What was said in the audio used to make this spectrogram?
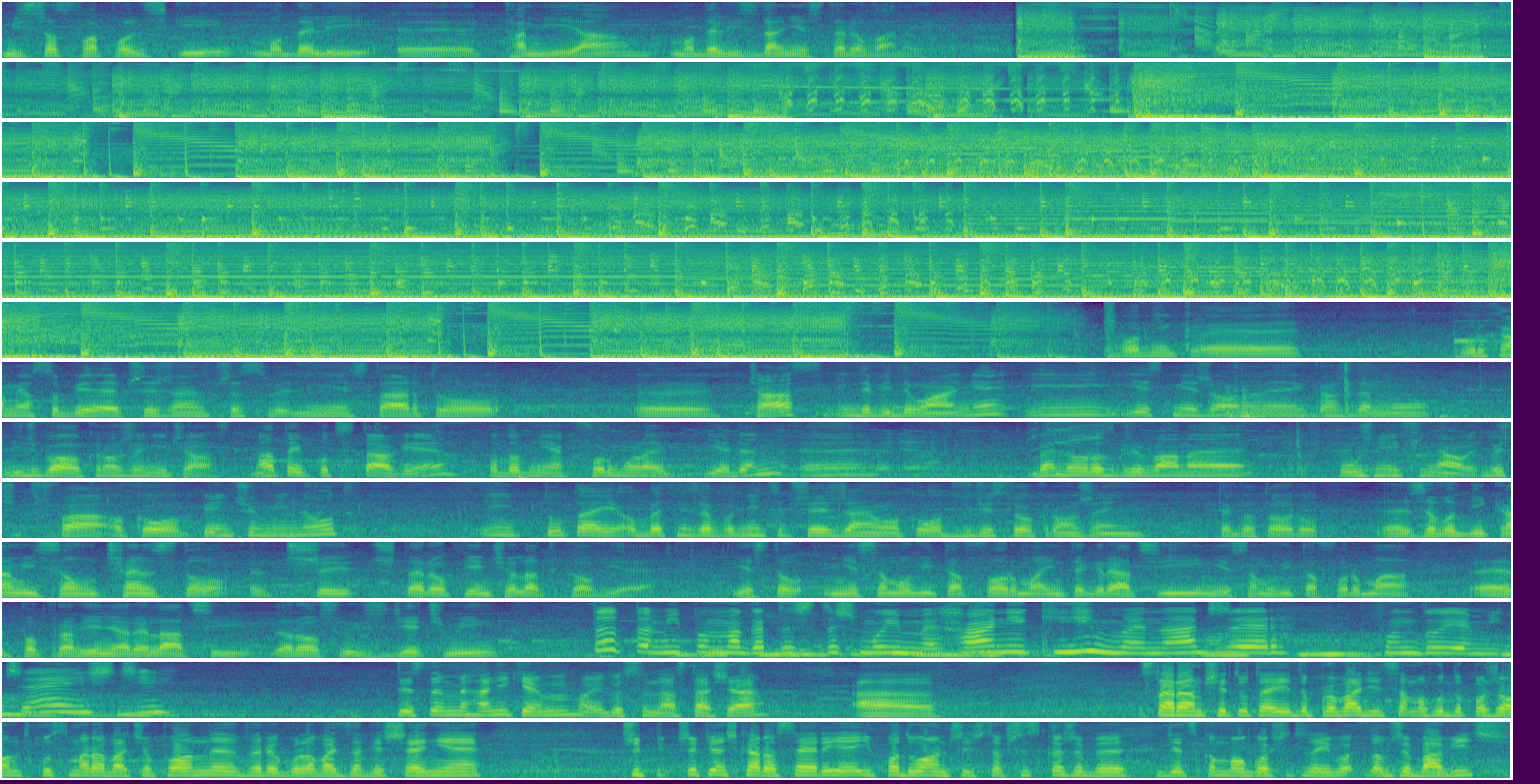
Mistrzostwa Polski modeli e, Tamiya, modeli zdalnie sterowanych. Zawodnik e, uruchamia sobie, przejeżdżając przez linię startu, e, czas indywidualnie i jest mierzony każdemu liczba okrążeń i czas. Na tej podstawie, podobnie jak w Formule 1, e, będą rozgrywane później finały. Wyścig trwa około 5 minut i tutaj obecni zawodnicy przejeżdżają około 20 okrążeń tego toru. Zawodnikami są często 3, 4, 5-latkowie. Jest to niesamowita forma integracji, niesamowita forma e, poprawienia relacji dorosłych z dziećmi. Tata mi pomaga, to jest też mój mechanik i menadżer, funduje mi części. Jestem mechanikiem mojego syna Stasia. A staram się tutaj doprowadzić samochód do porządku, smarować opony, wyregulować zawieszenie, przypi- przypiąć karoserię i podłączyć to wszystko, żeby dziecko mogło się tutaj dobrze bawić.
